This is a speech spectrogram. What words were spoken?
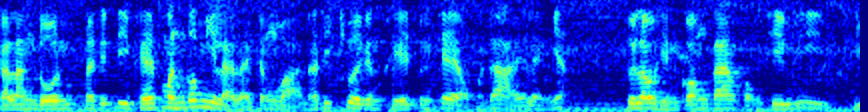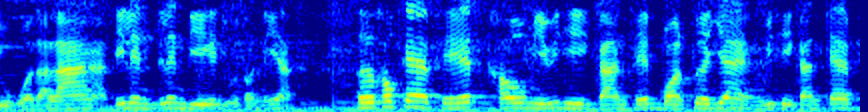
กำลังโดนแมนซิตี้เพสมันก็มีหลาย ๆ จังหวะนะที่ช่วยกันเพสจนแก้ออกมาได้อะไรอย่างเงี้ย คือเราเห็นกองกลางของทีมที่อยู่หัวตารางอะที่เล่นที่เล่นดีกันอยู่ตอนนี้อะเออเขาแก้เพสเขามีวิธีการเพสบอลเพื่อแย่ง วิธีการแก้เพ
